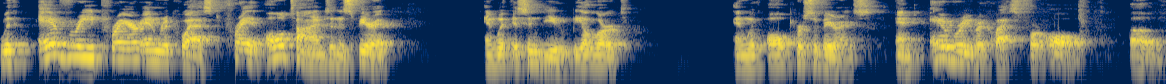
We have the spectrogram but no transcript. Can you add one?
With every prayer and request, pray at all times in the Spirit, and with this in view, be alert, and with all perseverance, and every request for all of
